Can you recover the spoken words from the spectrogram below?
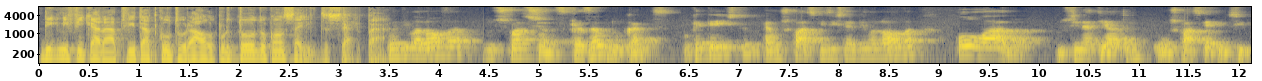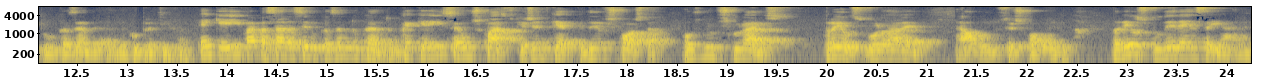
dignificar a atividade cultural por todo o Conselho de Serpa. Em Vila Nova, os espaços chama-se Casão do Cante. O que é que é isto? É um espaço que existe em Vila Nova ao lado do Cineteatro, um espaço que é conhecido pelo Casão da, Cooperativa, em que aí vai passar a ser o Casão do Canto. O que é que é isso? É um espaço que a gente quer que dê resposta aos grupos corais para eles guardarem algum do seu espólio, para eles poderem ensaiar,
